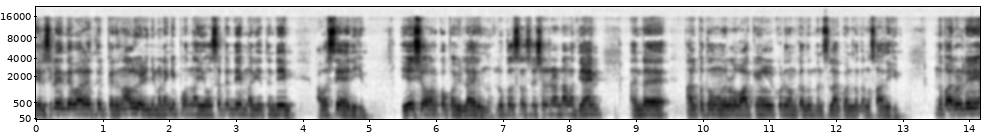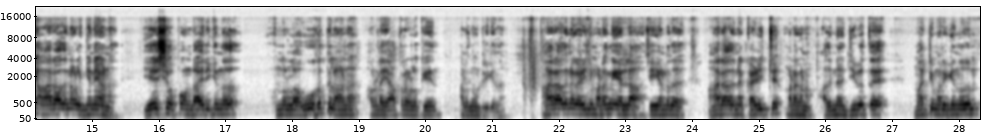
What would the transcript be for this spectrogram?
എരുസലേം ദേവാലയത്തിൽ പെരുന്നാൾ കഴിഞ്ഞ് മടങ്ങിപ്പോന്ന യോസഫിന്റെയും മറിയത്തിന്റെയും അവസ്ഥയായിരിക്കും. യേശു അവർക്കൊപ്പം ഇല്ലായിരുന്നു. ലൂക്കോസിന് ശേഷം രണ്ടാം അധ്യായം അതിന്റെ നാൽപ്പത്തൊന്ന് മുതലുള്ള വാക്യങ്ങളിൽ കൂടി നമുക്കത് മനസ്സിലാക്കുവാൻ സാധിക്കും. ഇന്ന് പലരുടെയും ആരാധനകൾ ഇങ്ങനെയാണ്. യേശു ഒപ്പം ഉണ്ടായിരിക്കുന്നത് എന്നുള്ള ഊഹത്തിലാണ് അവരുടെ യാത്രകളൊക്കെ നടന്നുകൊണ്ടിരിക്കുന്നത്. ആരാധന കഴിഞ്ഞ് മടങ്ങുകയല്ല ചെയ്യേണ്ടത്. ആരാധന കഴിച്ച് മടങ്ങണം. അതിന് ജീവിതത്തെ മാറ്റിമറിക്കുന്നതും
